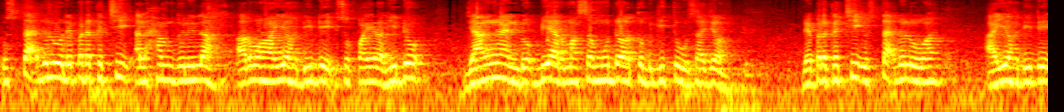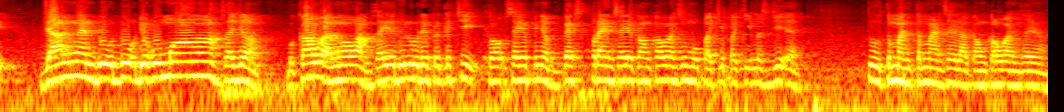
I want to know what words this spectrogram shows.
Ustaz dulu daripada kecil Alhamdulillah arwah ayah didik supaya hidup jangan duk biar masa muda tu begitu saja. Daripada kecil ustaz dulu ah ayah didik jangan duduk di rumah saja berkawan dengan orang. Saya dulu daripada kecil kau saya punya best friend saya kawan-kawan semua pakcik-pakcik masjid kan. Tu teman-teman saya lah kawan-kawan saya.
